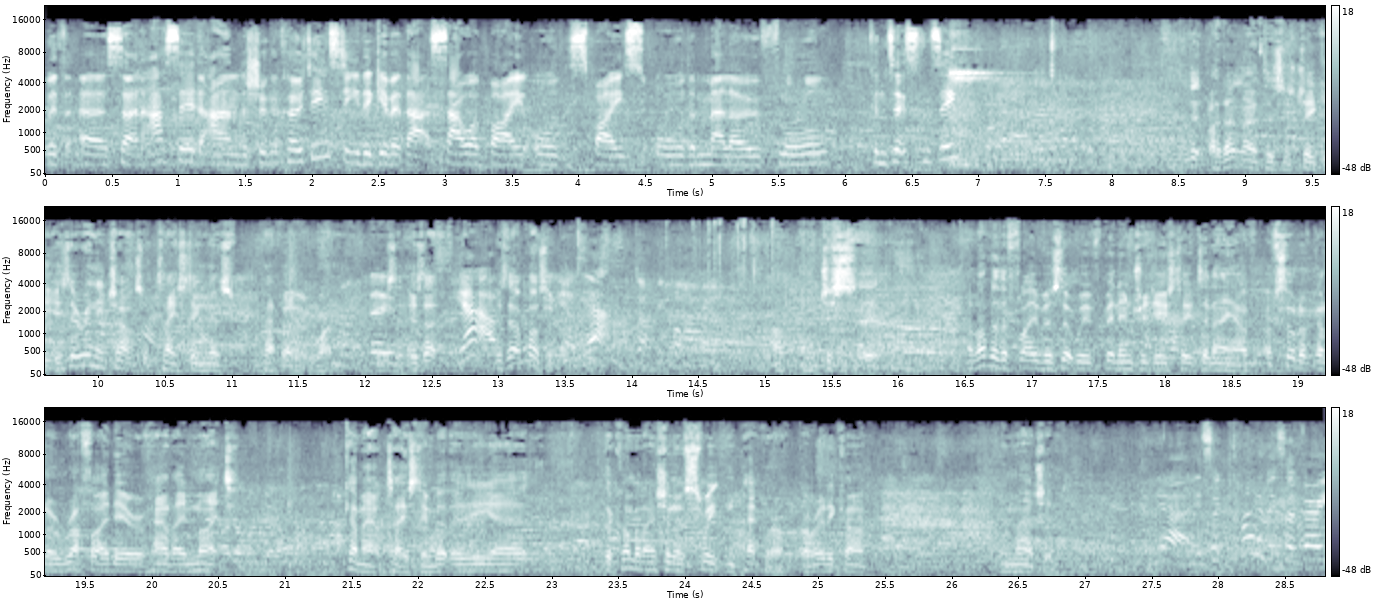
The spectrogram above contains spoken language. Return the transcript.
with a certain acid and the sugar coatings to either give it that sour bite or the spice or the mellow floral consistency. I don't know if this is cheeky. Is there any chance of tasting this pepper one? The- Is, is that yeah, is that possible? Yeah. I've I've just uh, a lot of the flavours that we've been introduced to today, I've, I've sort of got a rough idea of how they might come out tasting, but the uh, the combination of sweet and pepper, I really can't imagine. It's a kind of it's a very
